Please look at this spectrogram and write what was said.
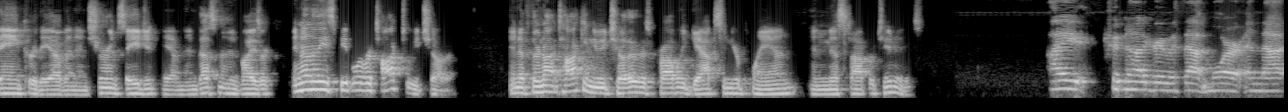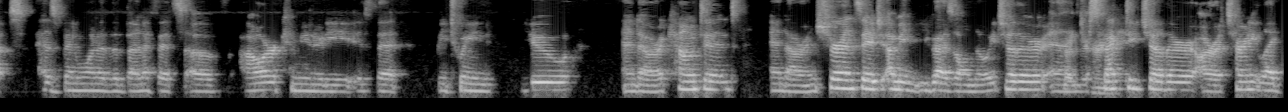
banker they have an insurance agent they have an investment advisor and none of these people ever talk to each other and if they're not talking to each other there's probably gaps in your plan and missed opportunities I could not agree with that more. And that has been one of the benefits of our community is that between you and our accountant and our insurance agent, I mean, you guys all know each other and Attorney. respect each other, our attorney, like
